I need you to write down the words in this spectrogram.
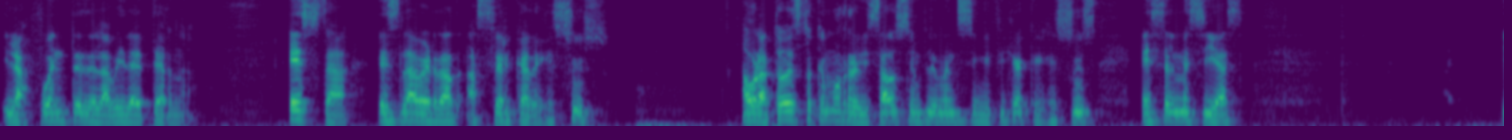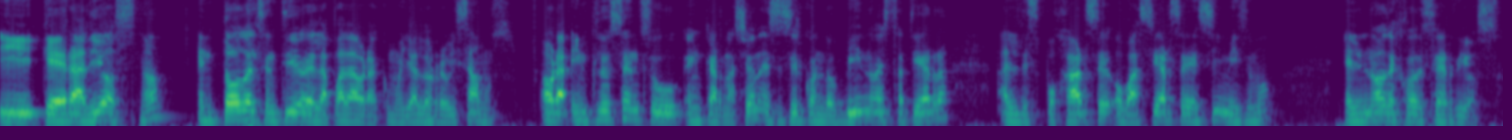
y la fuente de la vida eterna. Esta es la verdad acerca de Jesús. Ahora, todo esto que hemos revisado simplemente significa que Jesús es el Mesías y que era Dios, ¿no? En todo el sentido de la palabra, como ya lo revisamos. Ahora, incluso en su encarnación, es decir, cuando vino a esta tierra, al despojarse o vaciarse de sí mismo, Él no dejó de ser Dios,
